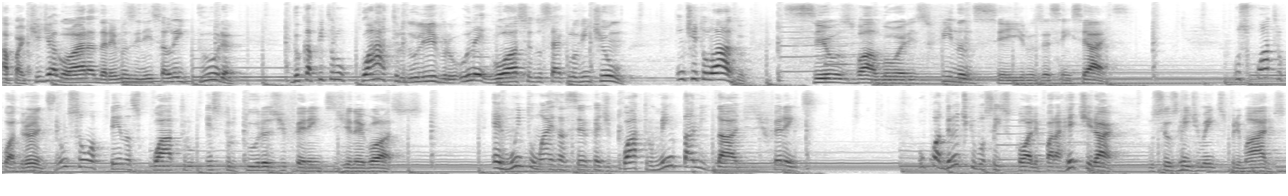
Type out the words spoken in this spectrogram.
A partir de agora, daremos início à leitura do capítulo 4 do livro O Negócio do Século XXI, intitulado Seus Valores Financeiros Essenciais. Os quatro quadrantes não são apenas quatro estruturas diferentes de negócios. É muito mais acerca de quatro mentalidades diferentes. O quadrante que você escolhe para retirar os seus rendimentos primários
